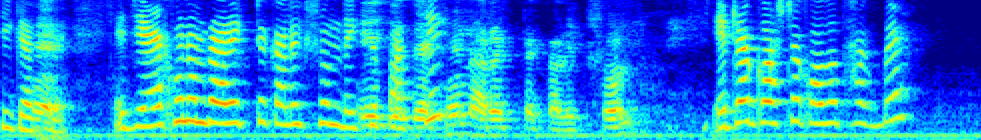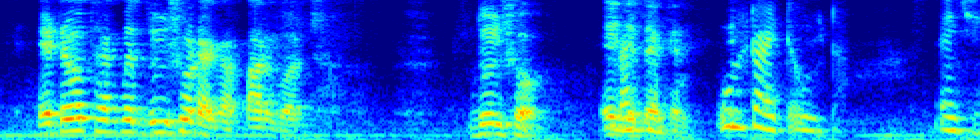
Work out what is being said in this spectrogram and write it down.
ঠিক আছে। এই যে এখন আমরা আরেকটা কালেকশন দেখতে পাচ্ছি। দেখেন আরেকটা কালেকশন এটার গজটা কত থাকবে? এটাও থাকবে দুইশো টাকা পার গজ দুইশো। এই যে দেখেন। উল্টা এটা উল্টা। এই যে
